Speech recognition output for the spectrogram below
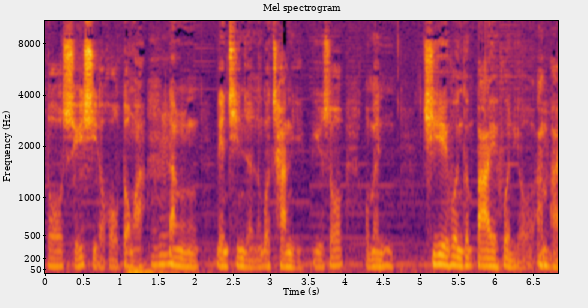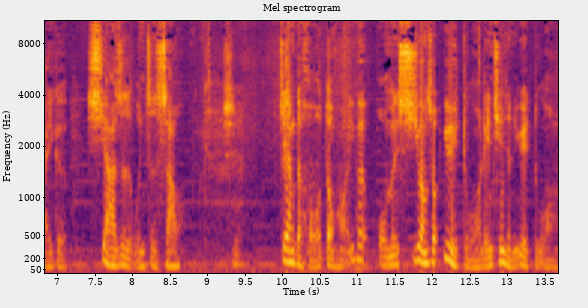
多学习的活动啊，让年轻人能够参与。比如说，我们七月份跟八月份有安排一个夏日文字烧，是这样的活动哈，因为我们希望说阅读哦，年轻人阅读哦。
